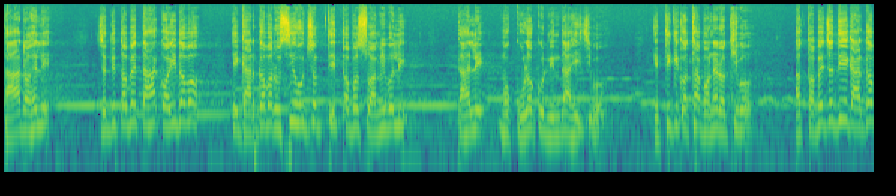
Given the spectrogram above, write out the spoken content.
ତାହା ନହେଲେ ଯଦି ତମେ ତାହା କହିଦେବ ଏ ଗାର୍ଗବ ଋଷି ହେଉଛନ୍ତି ତମ ସ୍ୱାମୀ ବୋଲି ତାହେଲେ ମୋ କୂଳକୁ ନିନ୍ଦା ହେଇଯିବ। ଏତିକି କଥା ମନେ ରଖିବ। ଆଉ ତମେ ଯଦି ଏ ଗାର୍ଗବ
